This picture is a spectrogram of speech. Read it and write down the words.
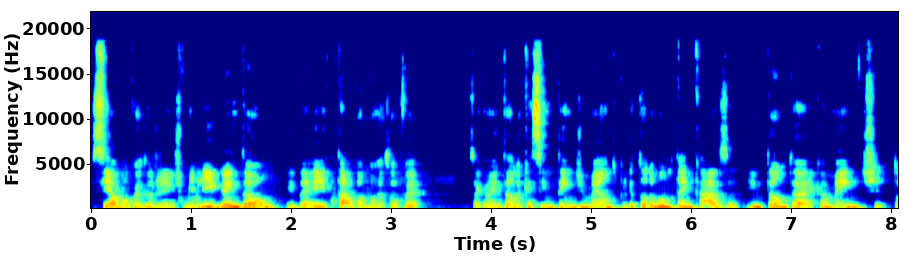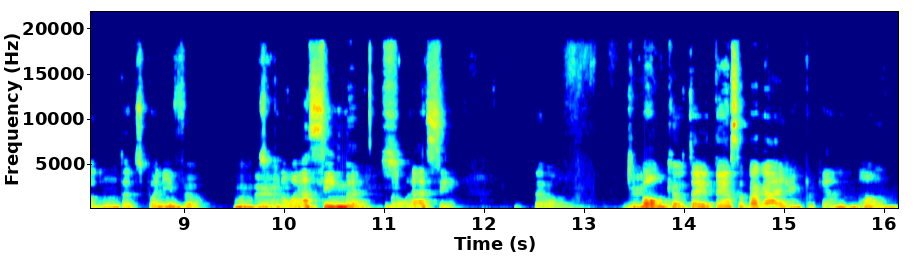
Se é uma coisa urgente, me liga então, e daí tá, vamos resolver. Só que eu entendo que esse entendimento, porque todo mundo tá em casa, então teoricamente todo mundo tá disponível. Hum. Só É. que não é assim, né? Isso. Não é assim. Então, Que É. bom que eu tenho, essa bagagem, porque não,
